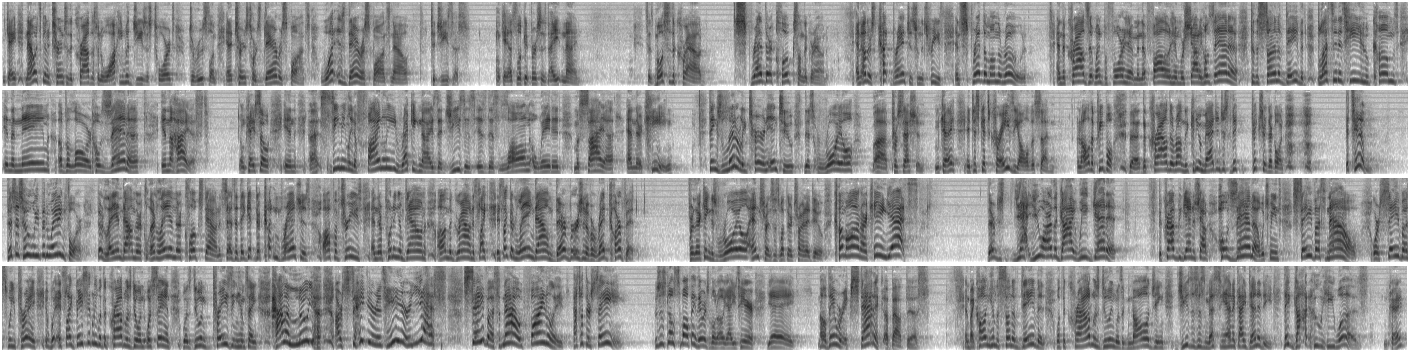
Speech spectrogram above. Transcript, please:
Okay, now it's going to turn to the crowd that's been walking with Jesus towards Jerusalem, and it turns towards their response. What is their response now to Jesus? Okay, let's look at verses 8 and 9. It says, Most of the crowd spread their cloaks on the ground, and others cut branches from the trees and spread them on the road. And the crowds that went before him and that followed him were shouting, Hosanna to the Son of David. Blessed is he who comes in the name of the Lord. Hosanna in the highest. Okay, so in uh, seemingly to finally recognize that Jesus is this long awaited Messiah and their king, things literally turn into this royal uh, procession. Okay, it just gets crazy all of a sudden. And all the people, the, the crowd around, can you imagine just the picture? They're going, oh, it's him. This is who we've been waiting for. They're laying down their they're laying their cloaks down. It says that they get they're cutting branches off of trees and they're putting them down on the ground. It's like it's like they're laying down their version of a red carpet for their king. This royal entrance is what they're trying to do. Come on, our king, yes. They're just, yeah, you are the guy. We get it. The crowd began to shout, Hosanna, which means save us now, or save us, we pray. It, it's like basically what the crowd was doing, was saying, was doing, praising him, saying, Hallelujah, our Savior is here. Yes, save us now, finally. That's what they're saying. This is no small thing. They were just going, Oh, yeah, he's here. Yay. No, they were ecstatic about this. And by calling him the son of David, what the crowd was doing was acknowledging Jesus' messianic identity. They got who he was, okay?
